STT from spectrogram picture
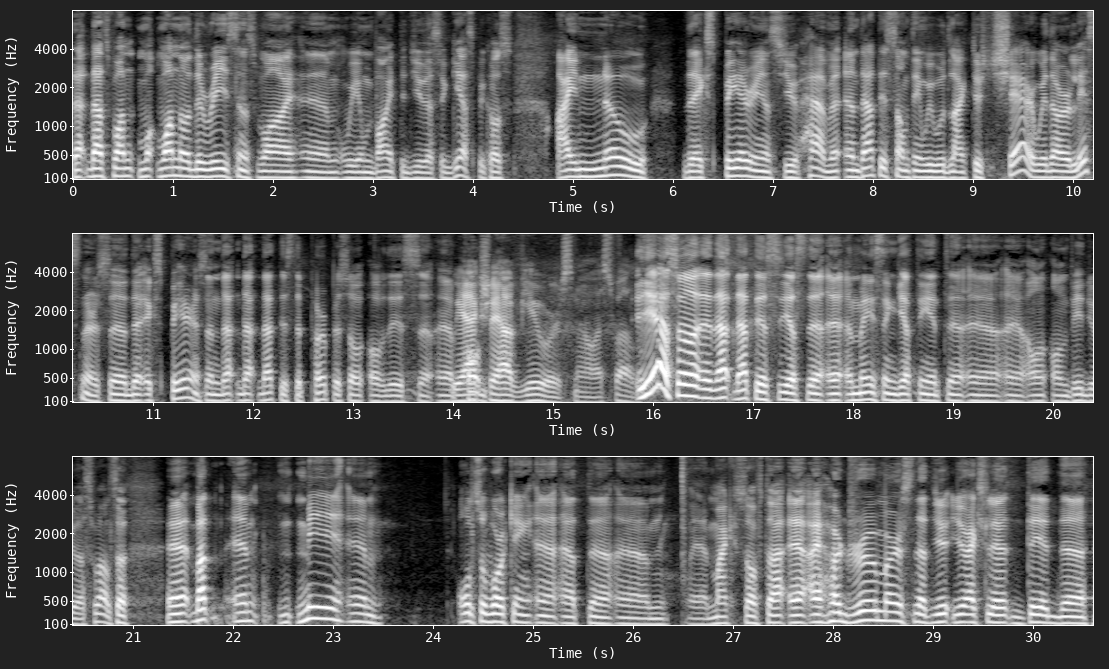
that's one one of the reasons why um, we invited you as a guest because I know the experience you have, and that is something we would like to share with our listeners. Uh, the experience, and that, that that is the purpose of, of this. Uh, uh, We actually have viewers now as well. Yeah, so that that is just amazing getting it uh, uh, on on video as well. So, uh, but um, me um, also working uh, at uh, um, uh, Microsoft, I, I heard rumors that you you actually did. Uh,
